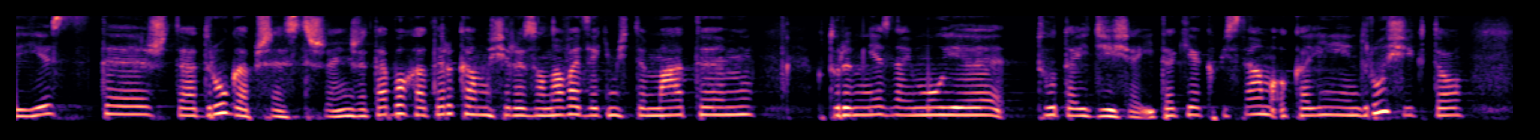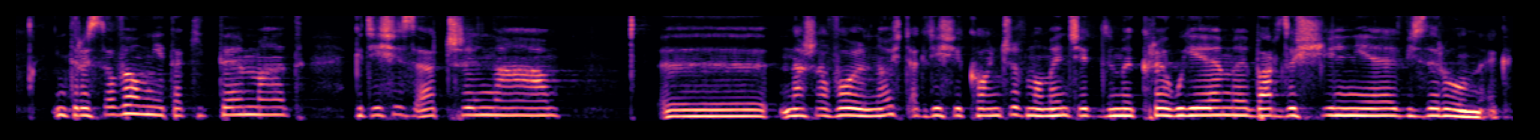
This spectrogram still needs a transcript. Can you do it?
jest też ta druga przestrzeń, że ta bohaterka musi rezonować z jakimś tematem, który mnie zajmuje tutaj dzisiaj. I tak jak pisałam o Kalinie Jędrusik, to interesował mnie taki temat, gdzie się zaczyna y, nasza wolność, a gdzie się kończy w momencie, gdy my kreujemy bardzo silnie wizerunek,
